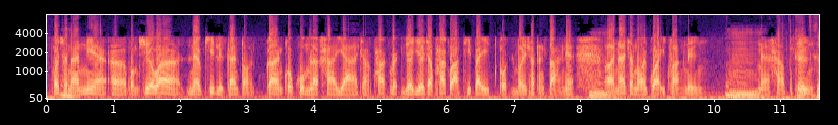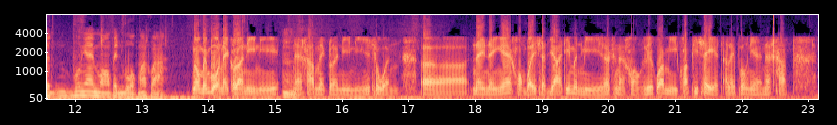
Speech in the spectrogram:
เพราะฉะนั้นเนี่ยเอ่อผมเชื่อว่าแนวคิดหรือการต่อการควบคุมราคายาจากภาคเยอะๆจากภาครัฐที่ไปกดบริษัทต่าง ๆ เนี่ยอืมเอ่อน่าจะน้อยกว่าอีกฝั่งหนึ่งอืมอืมนะครับคือซึ่งคือพูดง่ายๆมองเป็นบวกมากกว่า มองเป็นบวกในกรณีนี้อืมนะครับ ในกรณีนี้ส่วนเอ่อในในแง่ของบริษัทยาที่มันมีลักษณะของเรียกว่ามีความพิเศษอะไรพวกเนี้ยนะครับ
